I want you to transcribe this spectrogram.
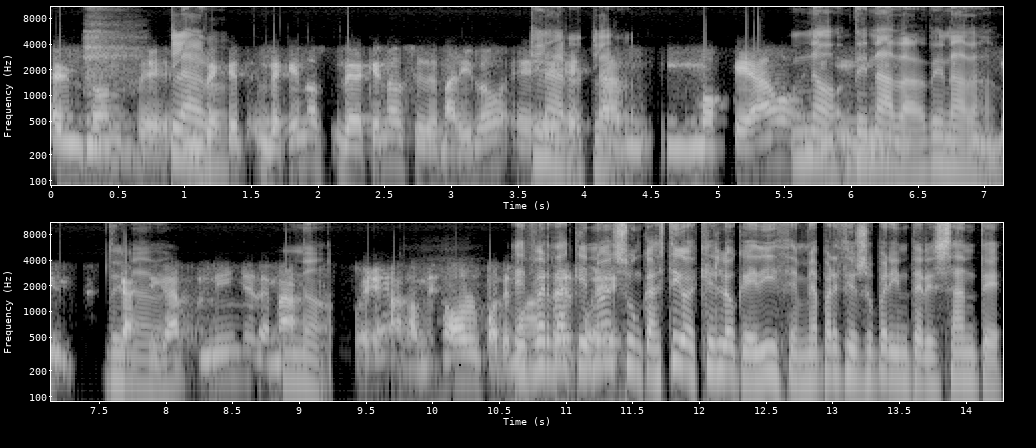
Entonces, ¿de, qué, de, qué nos, ¿de qué nos sirve Mariló? Eh, claro, claro. mosqueado? No, de nada, de nada castigar al niño y demás. Pues a lo mejor podemos. Es verdad que no pues es un castigo, es que es lo que dicen. Me ha parecido súper interesante,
